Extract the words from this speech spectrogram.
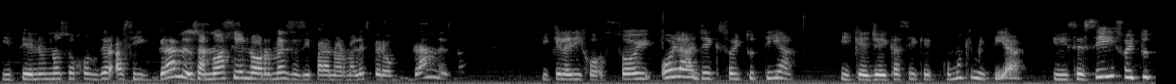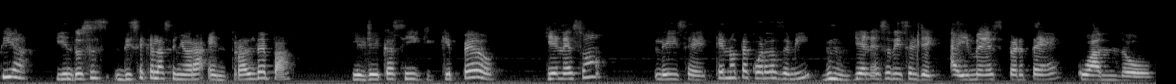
y tiene unos ojos así grandes, o sea, no así enormes, así paranormales, pero grandes, ¿no? Y que le dijo, soy, hola Jake, soy tu tía. Y que Jake así que, ¿cómo que mi tía? Y dice, sí, soy tu tía. Y entonces dice que la señora entró al depa y el Jake así, ¿qué, qué pedo? Y en eso le dice, ¿qué no te acuerdas de mí? Y en eso dice el Jake, ahí me desperté cuando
